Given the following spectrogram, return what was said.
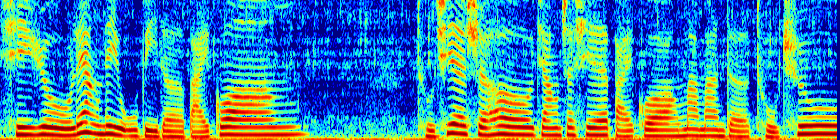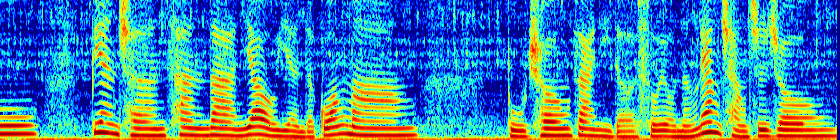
吸入亮丽无比的白光；吐气的时候，将这些白光慢慢的吐出，变成灿烂耀眼的光芒，补充在你的所有能量场之中。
